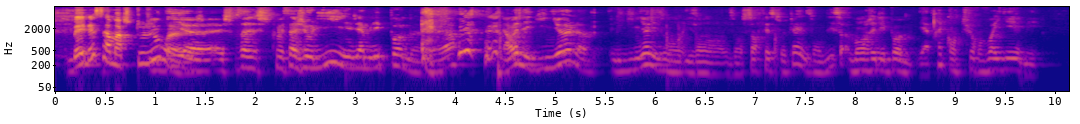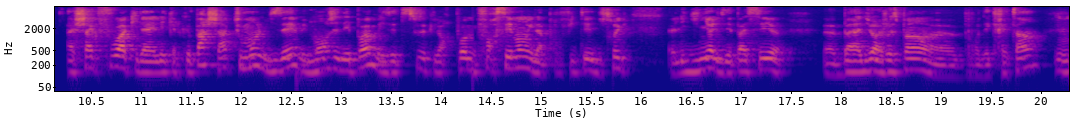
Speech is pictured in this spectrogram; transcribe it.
mais ça marche toujours. euh. euh, je, trouve ça, je trouvais ça joli et j'aime les pommes. Voilà. Et en fait, les guignols, les guignols, ils ont, ils ont, ils ont surfé ce truc-là, ils ont dit manger des pommes. Et après, quand tu revoyais mais à chaque fois qu'il allait quelque part, Chirac, tout le monde lui disait mais mangez des pommes, et ils étaient tous avec leurs pommes. Forcément, il a profité du truc. Les guignols, ils faisaient passer euh, Balladur et Jospin euh, pour des crétins, Mm.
